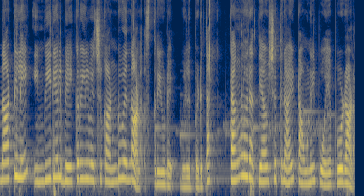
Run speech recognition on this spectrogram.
നാട്ടിലെ ഇമ്പീരിയൽ ബേക്കറിയിൽ വെച്ച് കണ്ടുവെന്നാണ് സ്ത്രീയുടെ വെളിപ്പെടുത്തൽ. തങ്ങൾ ഒരു അത്യാവശ്യത്തിനായി ടൗണിൽ പോയപ്പോഴാണ്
